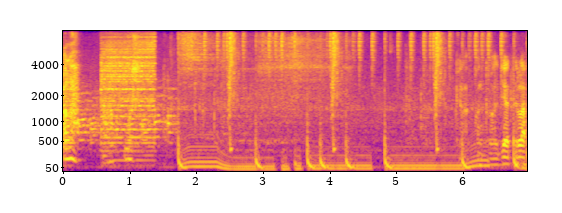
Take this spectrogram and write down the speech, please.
Alah, hapus. Kena kontrol Z lah.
